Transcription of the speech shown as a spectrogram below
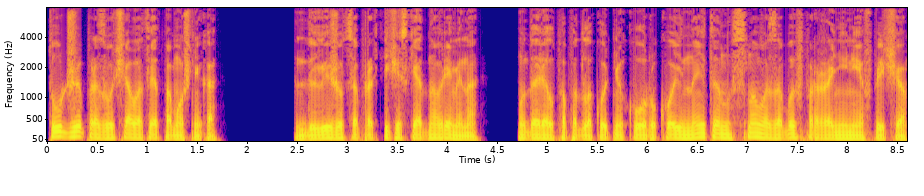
Тут же прозвучал ответ помощника. «Движутся практически одновременно», Ударил по подлокотнику рукой Нейтон, снова забыв про ранение в плечо.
